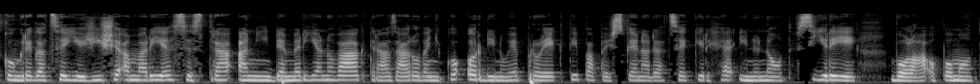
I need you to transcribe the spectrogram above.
z kongregace Ježíše a Marie sestra Aní Demerianová, která zároveň koordinuje projekty papežské nadace Kirche in Not v Sýrii, volá o pomoc.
